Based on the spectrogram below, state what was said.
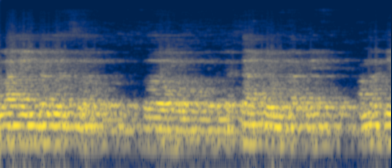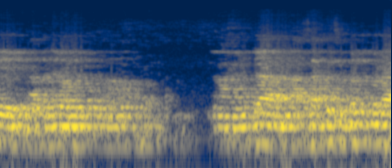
అలాగే ఇంటెలిజెన్స్ ఎస్ఆర్పీ గారికి అందరికీ నా ధన్యవాదాలు చెప్తున్నాను. ఇంకా నా సర్వీస్ సిబ్బంది కూడా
